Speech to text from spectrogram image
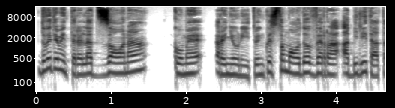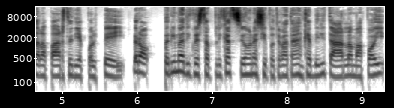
Dovete mettere la zona come Regno Unito. In questo modo verrà abilitata la parte di Apple Pay. Però prima di questa applicazione si potevate anche abilitarla, ma poi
